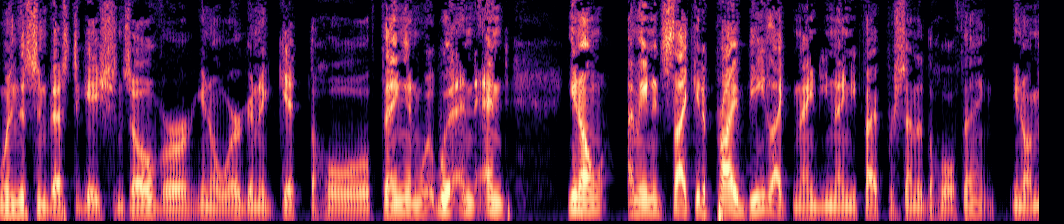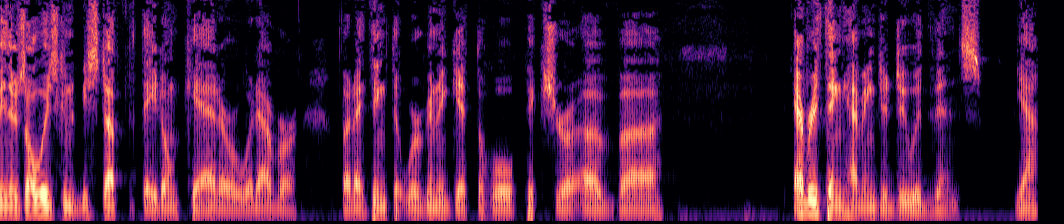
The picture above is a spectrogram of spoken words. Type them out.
when this investigation's over, you know, we're going to get the whole thing, and we, and and you know, I mean, it's like it'd probably be like 90, 95% of the whole thing. You know, I mean, there's always going to be stuff that they don't get or whatever, but I think that we're going to get the whole picture of uh, everything having to do with Vince. Yeah.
